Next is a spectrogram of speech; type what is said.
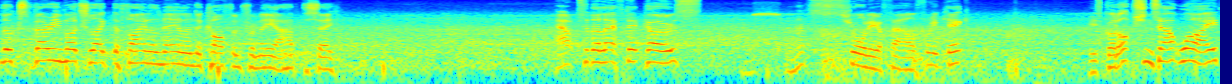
looks very much like the final nail in the coffin for me, I have to say. Out to the left it goes. And that's surely a foul free kick. He's got options out wide.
